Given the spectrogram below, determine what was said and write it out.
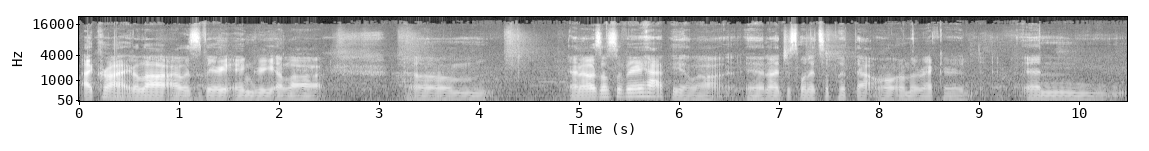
I cried a lot. I was very angry a lot. Um, and I was also very happy a lot, and I just wanted to put that all on the record. And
